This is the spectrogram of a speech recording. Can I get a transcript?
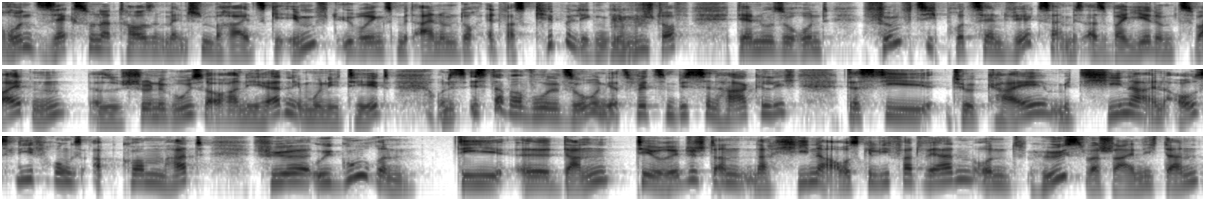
rund 600.000 Menschen bereits geimpft. Übrigens mit einem doch etwas kippeligen mhm. Impfstoff, der nur so rund 50 50 Prozent wirksam ist, also bei jedem zweiten. Also schöne Grüße auch an die Herdenimmunität. Und es ist aber wohl so, und jetzt wird es ein bisschen hakelig, dass die Türkei mit China ein Auslieferungsabkommen hat für Uiguren die äh, dann theoretisch dann nach China ausgeliefert werden und höchstwahrscheinlich dann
